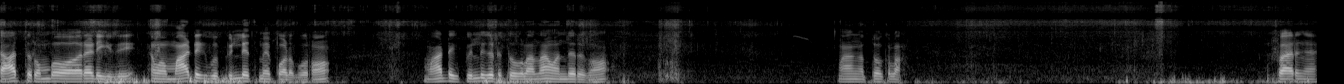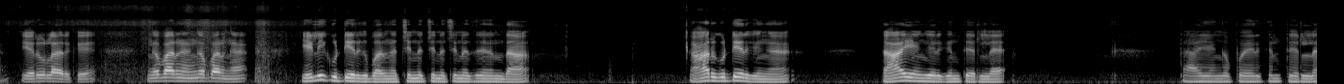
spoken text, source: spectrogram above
காற்று ரொம்ப ஓரடிக்குது நம்ம மாட்டுக்கு இப்போ பில்லு எத்துமே போட போகிறோம் மாட்டுக்கு பில்லு கட்டு தூக்கலாம் தான் வந்திருக்கோம். வாங்க தூக்கலாம். பாருங்க எருவெலாம் இருக்குது இங்கே பாருங்கள் இங்கே பாருங்கள் எலி குட்டி இருக்குது பாருங்கள் சின்ன சின்ன சின்ன சின்னதா. ஆறு குட்டி இருக்குங்க. தாய் எங்கே இருக்குன்னு தெரில தாய் எங்கே போயிருக்குன்னு தெரில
